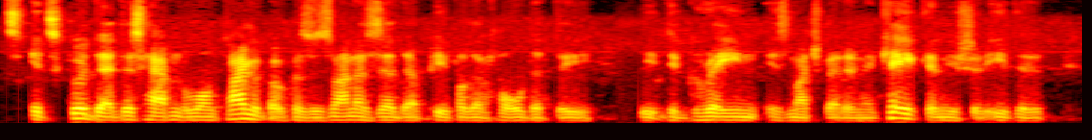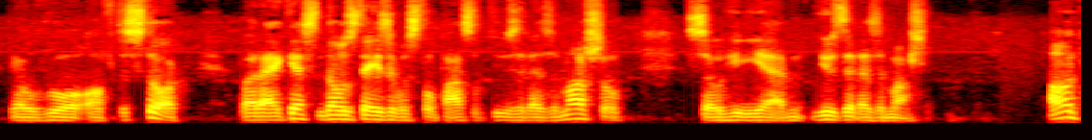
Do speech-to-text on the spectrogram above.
It's, it's good that this happened a long time ago because Zvana said there are people that hold that the, the, the grain is much better than a cake and you should eat it you know raw off the stalk. But I guess in those days it was still possible to use it as a marshal, so he um, used it as a marshal. If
